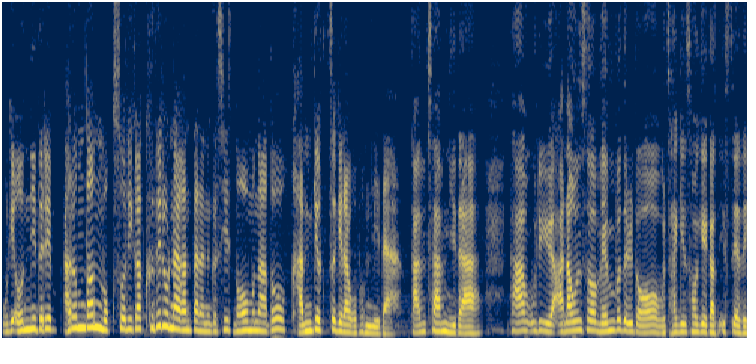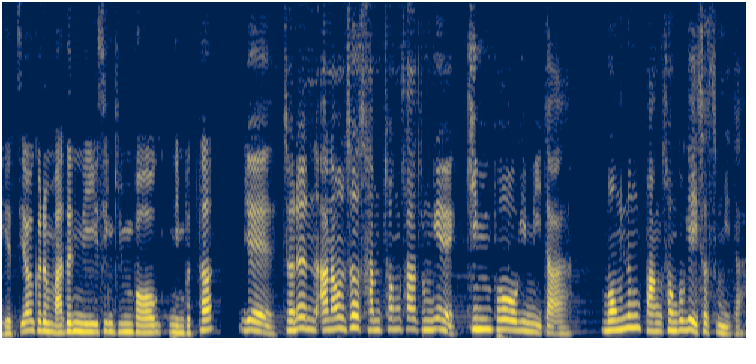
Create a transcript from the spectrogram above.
우리 언니들의 아름다운 목소리가 그대로 나간다는 것이 너무나도 감격적이라고 봅니다. 감사합니다. 다음 우리 아나운서 멤버들도 자기 소개가 있어야 되겠죠? 그럼 마든니신 김복님부터. 예, 저는 아나운서 삼총사 중에 김복입니다. 목릉 방송국에 있었습니다.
